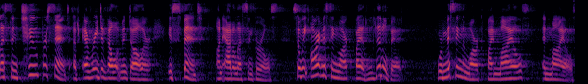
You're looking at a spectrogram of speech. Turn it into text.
less than 2% of every development dollar is spent on adolescent girls. So we aren't missing mark by a little bit, we're missing the mark by miles and miles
